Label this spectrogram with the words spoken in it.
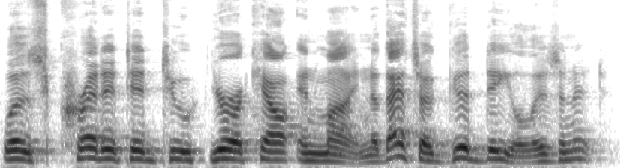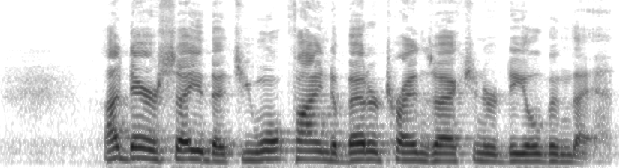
was credited to your account and mine. Now, that's a good deal, isn't it? I dare say that you won't find a better transaction or deal than that.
